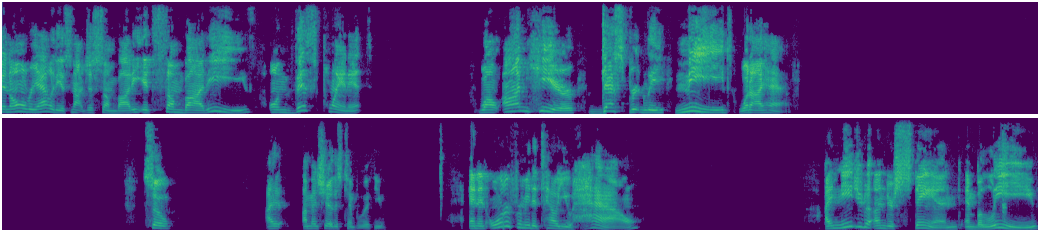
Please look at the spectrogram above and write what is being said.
in all reality, it's not just somebody, it's somebody's on this planet while I'm here desperately needs what I have. So I, I'm going to share this template with you. And in order for me to tell you how, I need you to understand and believe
